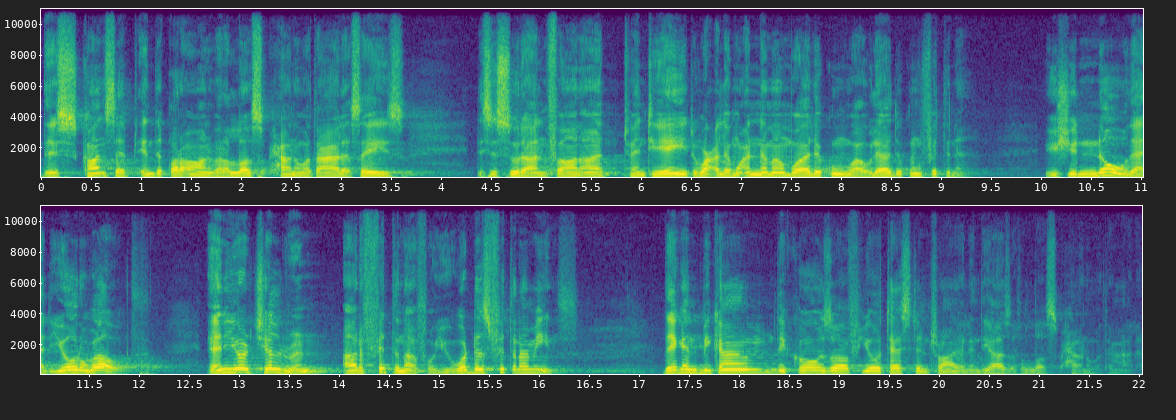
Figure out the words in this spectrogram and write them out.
this concept in the Quran, where Allah subhanahu wa ta'ala says, this is Surah Anfal, ayat 28, وَاعْلَمُوا أَنَّمَا أَمْوَالِكُمْ وَأَوْلَادُكُمْ فِتْنَةً You should know that your wealth and your children are fitna for you. What does fitna means? They can become the cause of your test and trial in the eyes of Allah subhanahu wa ta'ala.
